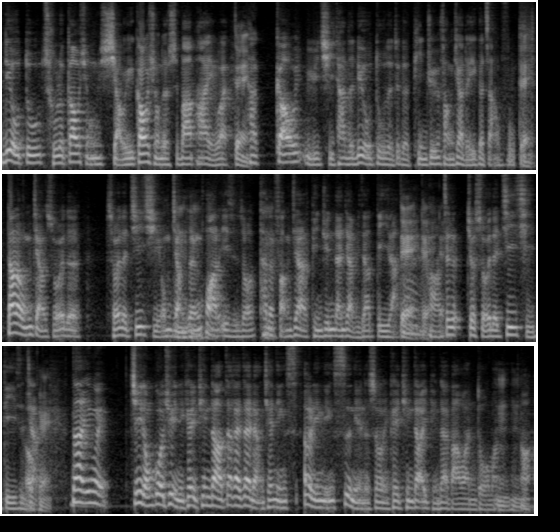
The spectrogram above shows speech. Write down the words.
六都除了高雄小于高雄的十八趴以外，对，它高于其他的六都的这个平均房价的一个涨幅。对，当然我们讲所谓的所谓的基期，我们讲人话的意思是说，嗯、它的房价平均单价比较低啦。对对，啊，这个就所谓的基期低是这样。那因为基隆过去你可以听到，大概在两千零四二零零四年的时候，你可以听到一坪在八万多嘛。嗯嗯。啊，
